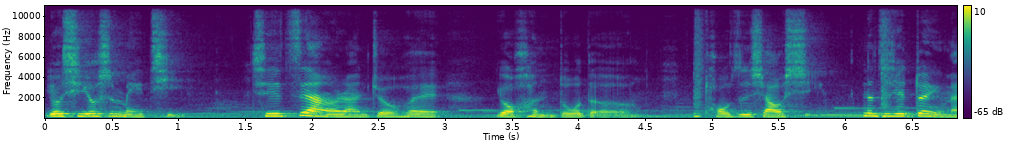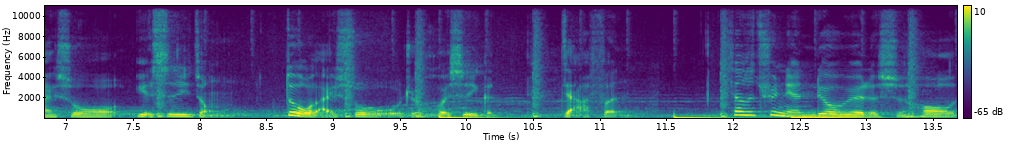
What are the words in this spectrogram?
尤其又是媒体。其实自然而然就会有很多的投资消息，那这些对你来说也是一种，对我来说，我觉得会是一个加分。像是去年六月的时候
